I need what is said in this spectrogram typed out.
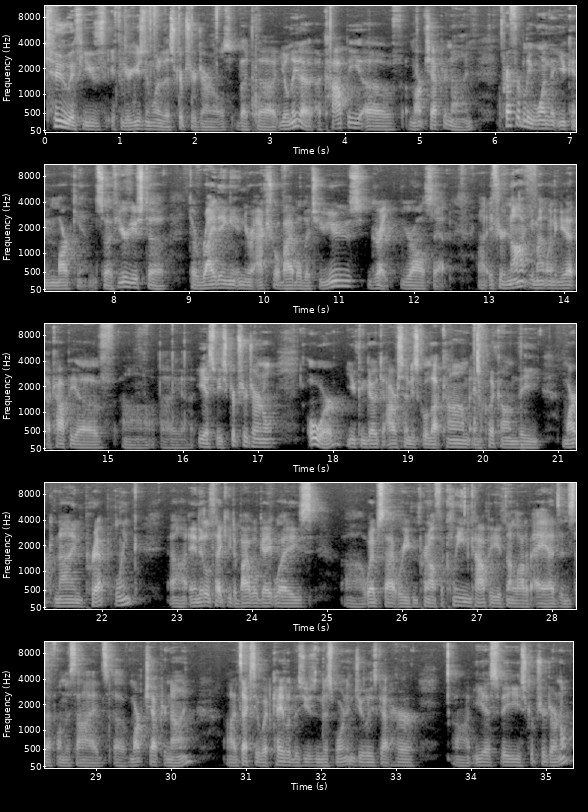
two if you've if you're using one of the scripture journals, but uh, you'll need a, a copy of Mark chapter nine, preferably one that you can mark in. So if you're used to to writing in your actual Bible that you use, great, you're all set. Uh, if you're not, you might want to get a copy of uh, a, uh, ESV Scripture Journal, or you can go to OurSundaySchool.com and click on the Mark 9 Prep link, uh, and it'll take you to Bible Gateway's uh, website where you can print off a clean copy. It's not a lot of ads and stuff on the sides of Mark chapter 9. Uh, it's actually what Caleb is using this morning. Julie's got her ESV Scripture Journal.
